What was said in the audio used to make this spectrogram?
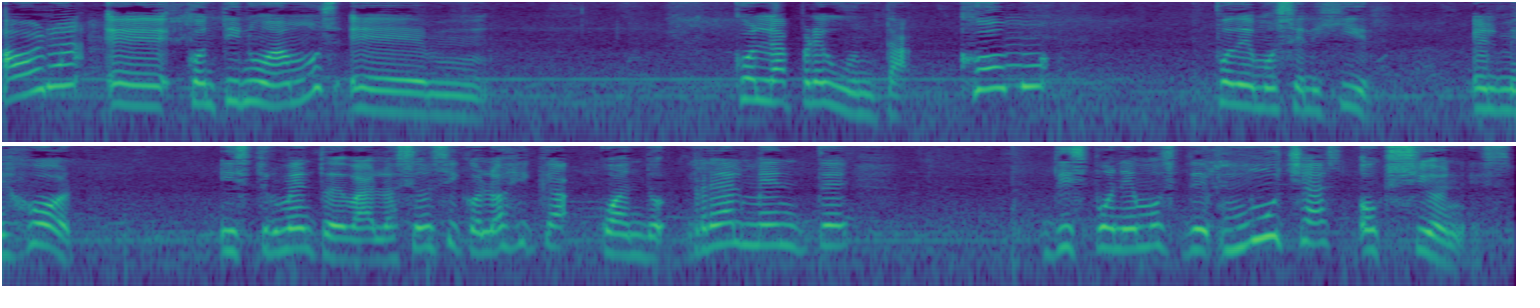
ahora eh, continuamos em, con la pregunta, ¿cómo podemos elegir el mejor instrumento de evaluación psicológica cuando realmente disponemos de muchas opciones?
